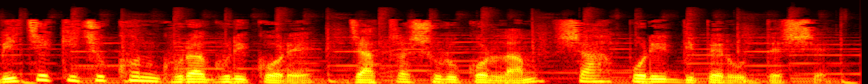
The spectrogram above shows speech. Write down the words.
বিচে কিছুক্ষণ ঘোরাঘুরি করে যাত্রা শুরু করলাম শাহপরীর দ্বীপের উদ্দেশ্যে।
